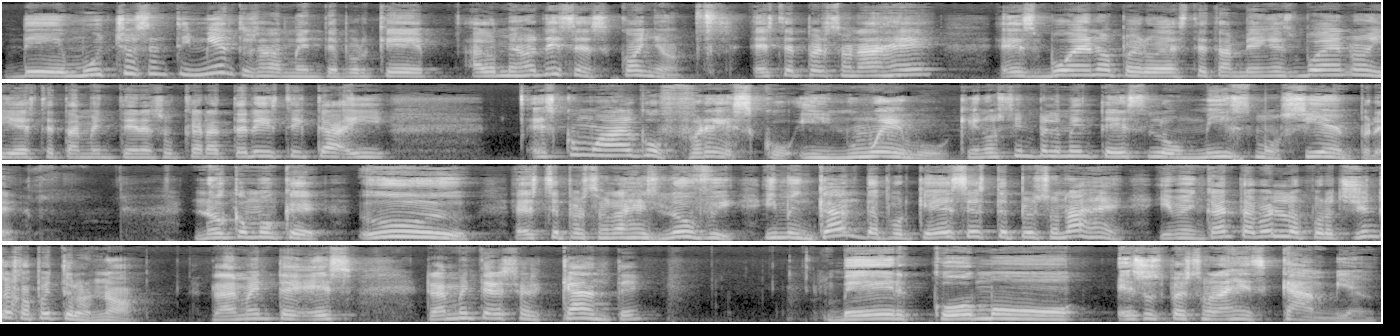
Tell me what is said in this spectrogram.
de muchos sentimientos realmente. Porque a lo mejor dices, coño, este personaje es bueno, pero este también es bueno y este también tiene su característica y es como algo fresco y nuevo, que no simplemente es lo mismo siempre. No como que, uh, este personaje es Luffy y me encanta porque es este personaje y me encanta verlo por 800 capítulos. No, realmente es realmente refrescante ver cómo esos personajes cambian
